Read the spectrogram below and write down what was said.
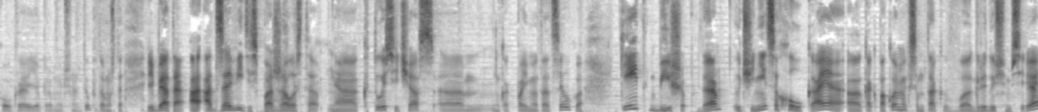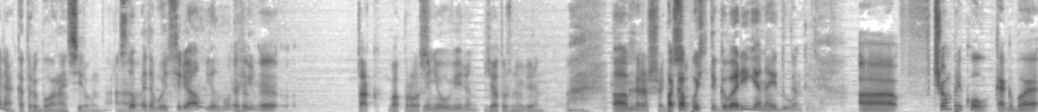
Хоукая я прям очень жду, потому что, ребята, а- отзовитесь, пожалуйста, а, кто сейчас, эм, ну как поймет отсылку, Кейт Бишоп, да, ученица Хоукая, а, как по комиксам, так и в грядущем сериале, который был анонсирован. а, Стоп, это будет сериал? Я думал, это, это, фильм. Э, так, вопрос. Я не уверен. Я тоже не уверен. Ам, Хорошо, пока суть. пусть ты говори, я найду. Да. А, в чем прикол? Как бы,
